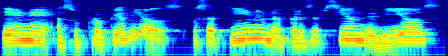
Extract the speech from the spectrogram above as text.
tiene a su propio Dios, o sea, tiene una percepción de Dios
